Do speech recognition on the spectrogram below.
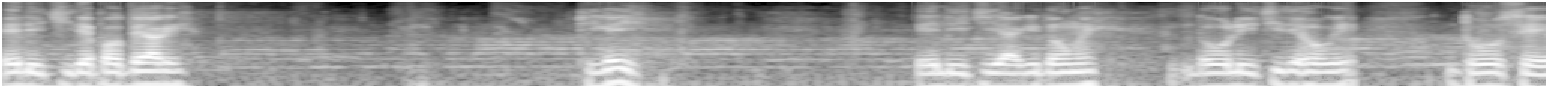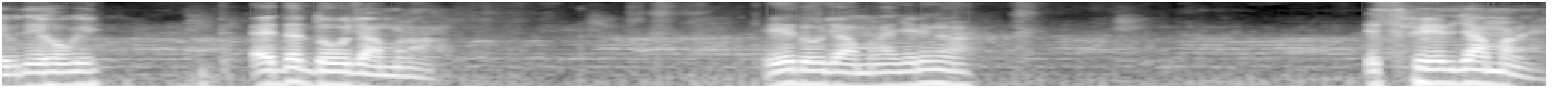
ਇਹ ਲੀਚੀ ਦੇ ਪੌਦੇ ਆ ਗਏ। ਠੀਕ ਹੈ ਜੀ। ਇਹ ਲੀਚੀ ਆ ਗਈ ਦੋਵੇਂ। ਦੋ ਲੀਚੀ ਦੇ ਹੋ ਗਏ, ਦੋ ਸੇਬ ਦੇ ਹੋ ਗਏ। ਤੇ ਇੱਧਰ ਦੋ ਜਾਮਣਾ। ਇਹ ਦੋ ਜਾਮਣਾ ਜਿਹੜੀਆਂ, ਇਹ ਸਫੇਦ ਜਾਮਣ ਹੈ।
